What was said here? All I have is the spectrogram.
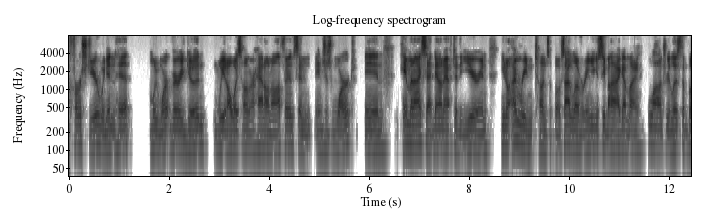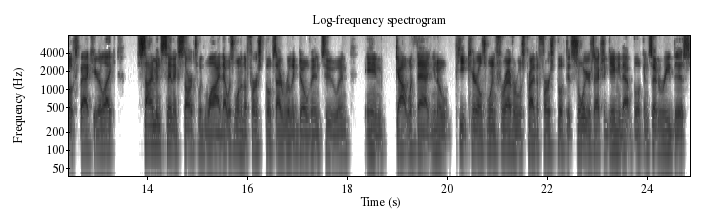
first year we didn't hit. We weren't very good. We had always hung our hat on offense and and just weren't. And him and I sat down after the year and you know, I'm reading tons of books. I love reading. You can see behind I got my laundry list of books back here. Like Simon Sinek starts with why. That was one of the first books I really dove into and and got with that. You know, Pete Carroll's Win Forever was probably the first book that Sawyer's actually gave me that book and said, read this.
